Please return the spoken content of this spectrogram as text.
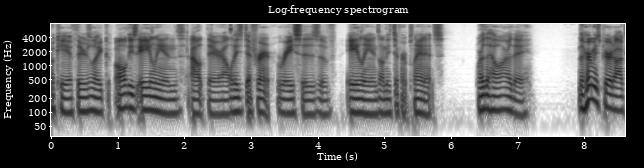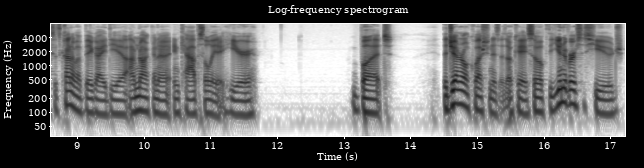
okay, if there's like all these aliens out there, all these different races of aliens on these different planets. Where the hell are they? The Fermi's paradox is kind of a big idea. I'm not going to encapsulate it here. But the general question is, is okay, so if the universe is huge,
